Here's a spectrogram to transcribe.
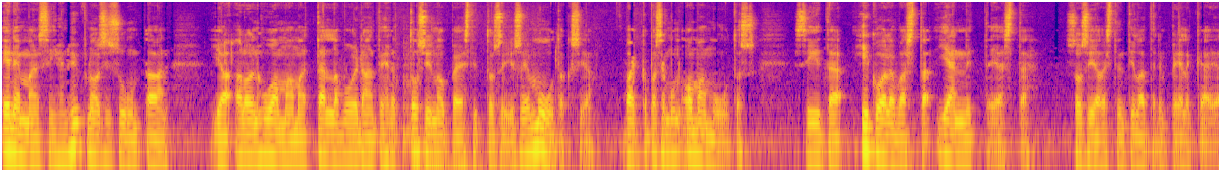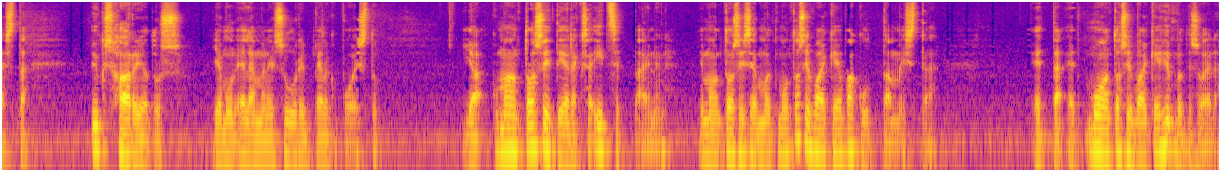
enemmän siihen hypnoosisuuntaan ja aloin huomaamaan, että tällä voidaan tehdä tosi nopeasti tosi isoja muutoksia. Vaikkapa se mun oma muutos siitä hikoilevasta jännittäjästä, sosiaalisten tilanteiden pelkääjästä. Yksi harjoitus ja mun elämäni suurin pelko poistui. Ja kun mä oon tosi tiedäksä itsepäinen, ja mä oon tosi semmoinen, että mä oon tosi vaikea vakuuttaa mistään. Että, että mua on tosi vaikea hypnotisoida.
